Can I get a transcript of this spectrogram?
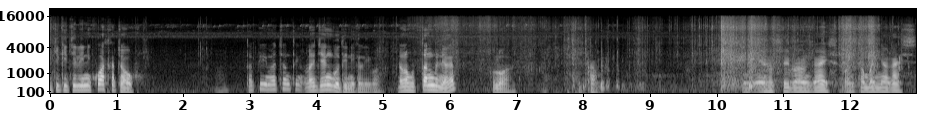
Kecil-kecil ini kuat kacau. Tapi macam tengok lah jenggot ini kali bang. Dalam hutan punya kan? Keluar. Hitam. Ini hasilan guys. Bangkam banyak guys.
